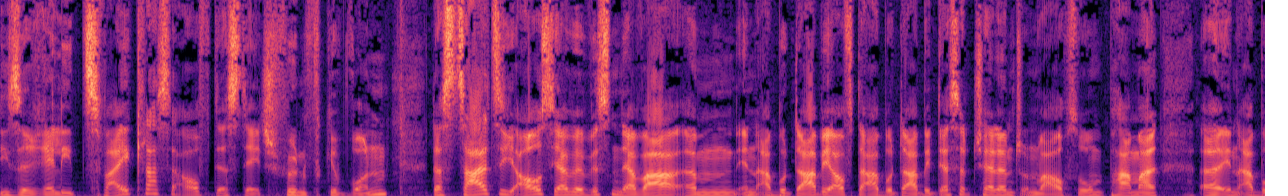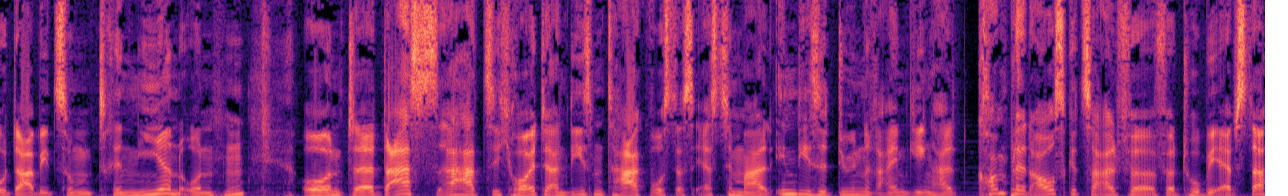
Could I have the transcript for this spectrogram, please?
diese Rallye 2 Klasse auf der Stage 5 gewonnen. Das zahlt sich aus. Ja, wir wissen, der war ähm, in Abu Dhabi auf der Abu Dhabi Desert Challenge und war auch so ein paar Mal äh, in Abu Dhabi zum Trainieren unten. Und äh, das hat sich heute an diesem Tag, wo es das erste Mal in diese Dünen reinging, halt komplett ausgezahlt für, für Tobi Epster.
